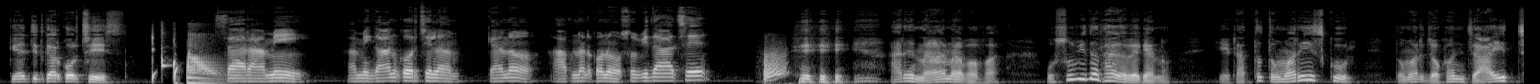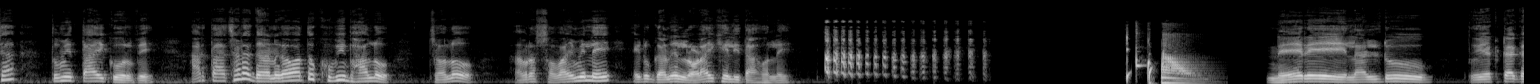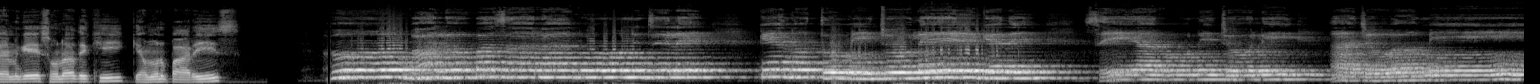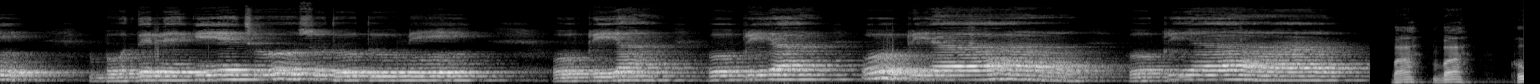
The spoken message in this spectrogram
কে চিৎকার করছিস? স্যার আমি আমি গান করছিলাম। কেন? আপনার কোনো অসুবিধা আছে? আরে না না বাবা। অসুবিধা থাকবে কেন? এটা তো তোমারই স্কুল। তোমার যখন যা ইচ্ছা তুমি তাই করবে। আর তাছাড়া গান গাওয়া তো খুবই ভালো। চলো আমরা সবাই মিলে একটু গানের লড়াই খেলি তাহলে। নে রে লালটু। তুই একটা গান গেয়ে শোনা দেখি কেমন পারিস।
